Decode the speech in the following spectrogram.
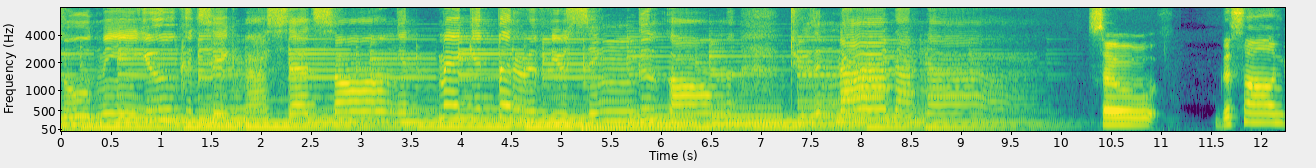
told me you could take my sad song and make it So, this song,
